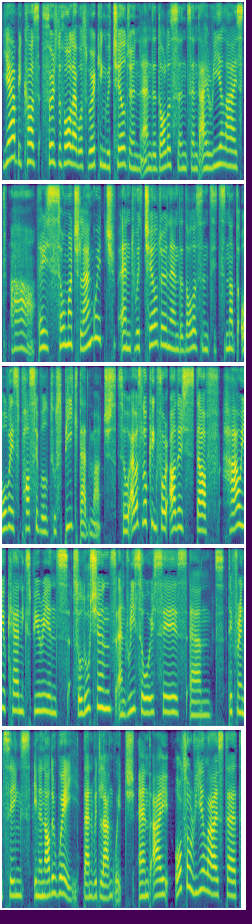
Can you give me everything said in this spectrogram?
Yeah, because first of all, I was working with children and adolescents, and I realized, ah, there is so much language, and with children and adolescents, it's not always possible to speak that much. So I was looking for other stuff, how you can experience solutions and resources and different things in another way than with language. And I also realized that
